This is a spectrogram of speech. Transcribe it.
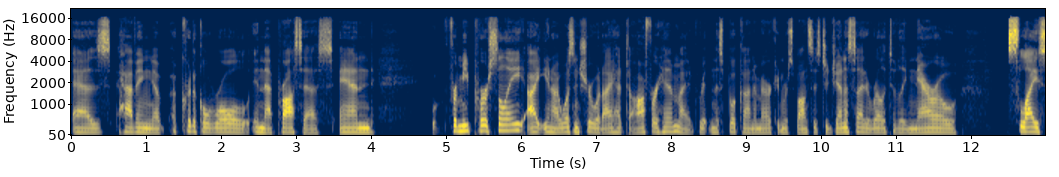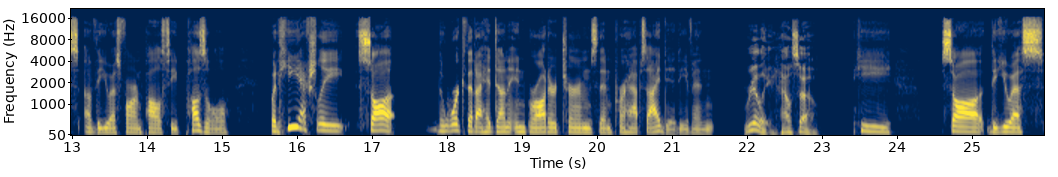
as having a, a critical role in that process. And for me personally, I you know I wasn't sure what I had to offer him. I had written this book on American responses to genocide, a relatively narrow slice of the U.S. foreign policy puzzle. But he actually saw the work that I had done in broader terms than perhaps I did, even. Really? How so? He saw the U.S.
